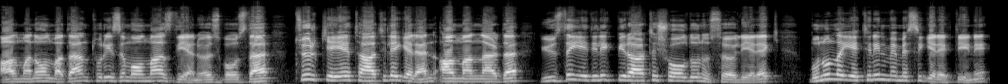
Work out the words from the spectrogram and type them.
Alman olmadan turizm olmaz diyen Özboz'da Türkiye'ye tatile gelen Almanlarda %7'lik bir artış olduğunu söyleyerek bununla yetinilmemesi gerektiğini,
